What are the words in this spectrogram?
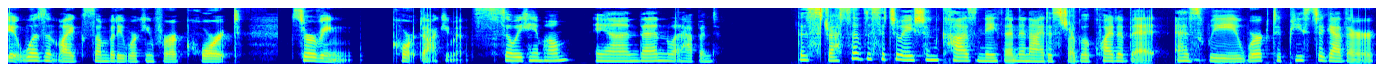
it wasn't like somebody working for a court serving court documents. So we came home and then what happened? The stress of the situation caused Nathan and I to struggle quite a bit as we worked to piece together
